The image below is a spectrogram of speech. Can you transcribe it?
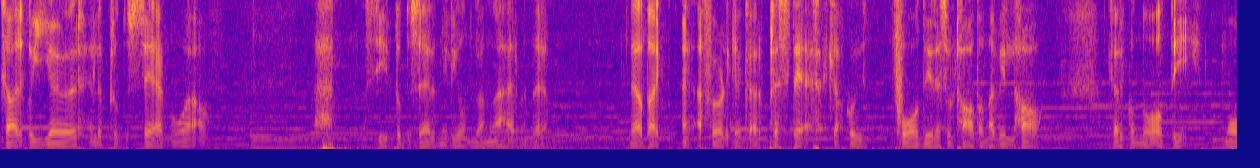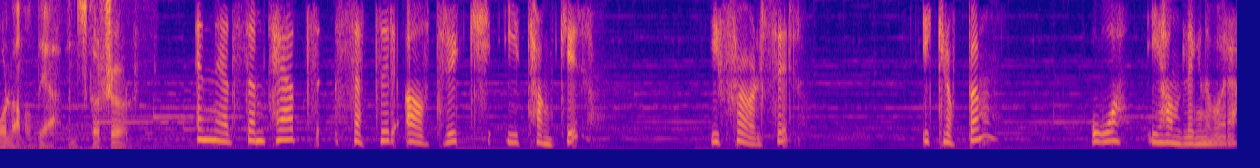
klarer ikke å gjøre eller produsere noe av si produsere en million ganger her, men det, det at jeg, jeg, jeg, føler ikke jeg klarer å prestere. Jeg klarer ikke å få de resultatene jeg vil ha. Jeg klarer ikke å nå de målene og det jeg ønsker sjøl. En nedstemthet setter avtrykk i tanker, i følelser, i kroppen og i handlingene våre.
